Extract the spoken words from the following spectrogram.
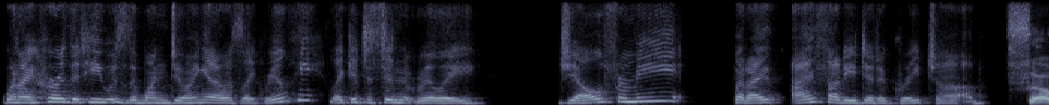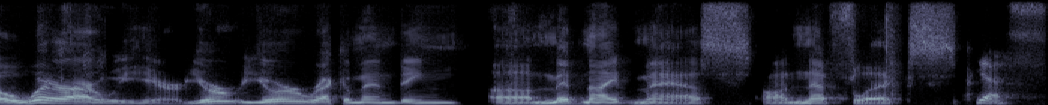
when I heard that he was the one doing it, I was like, really? Like it just didn't really gel for me. But I I thought he did a great job. So where are we here? You're you're recommending uh, Midnight Mass on Netflix, Yes.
